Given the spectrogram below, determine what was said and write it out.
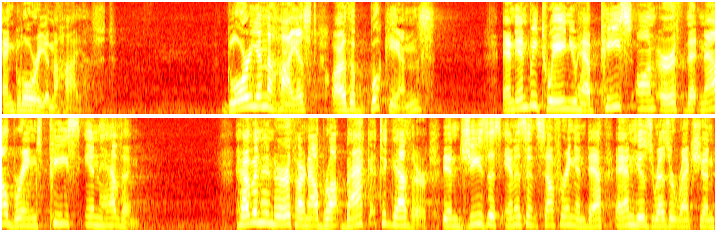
and glory in the highest. Glory in the highest are the bookends, and in between you have peace on earth that now brings peace in heaven. Heaven and earth are now brought back together in Jesus' innocent suffering and death and his resurrection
